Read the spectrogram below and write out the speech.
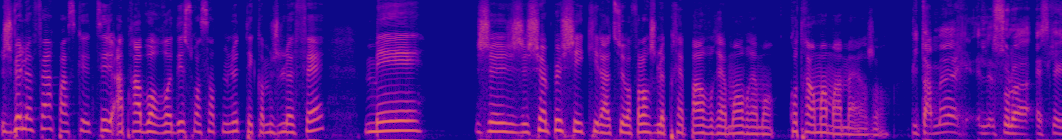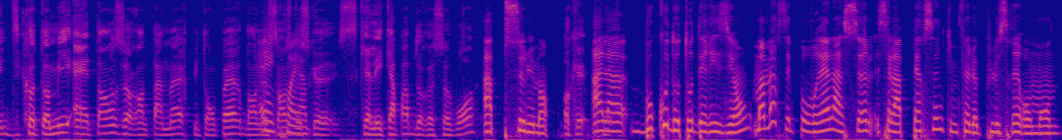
je vais le faire parce que, tu sais, après avoir rodé 60 minutes, t'es comme je le fais. Mais je, je- je suis un peu shaky là-dessus. Il va falloir que je le prépare vraiment, vraiment. Contrairement à ma mère, genre. Puis ta mère, sur la- est-ce qu'il y a une dichotomie intense genre, entre ta mère puis ton père dans le sens de ce que- ce qu'elle est capable de recevoir? Absolument. OK. Elle a beaucoup d'autodérision. Ma mère, c'est pour vrai la seule, c'est la personne qui me fait le plus rire au monde.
